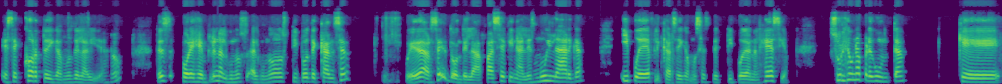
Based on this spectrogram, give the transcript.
ese corte, digamos, de la vida, ¿no? Entonces, por ejemplo, en algunos, algunos tipos de cáncer puede darse donde la fase final es muy larga y puede aplicarse, digamos, este tipo de analgesia. Surge una pregunta que,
